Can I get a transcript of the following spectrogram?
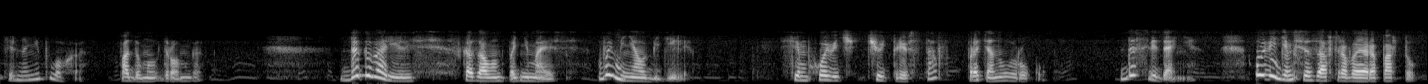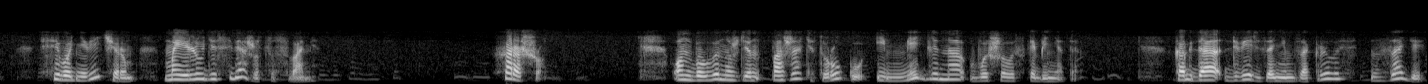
«Действительно неплохо», — подумал Дронго. «Договорились», — сказал он, поднимаясь. «Вы меня убедили». Семхович, чуть привстав, протянул руку. «До свидания. Увидимся завтра в аэропорту». Сегодня вечером мои люди свяжутся с вами. Хорошо. Он был вынужден пожать эту руку и медленно вышел из кабинета. Когда дверь за ним закрылась, сзади,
